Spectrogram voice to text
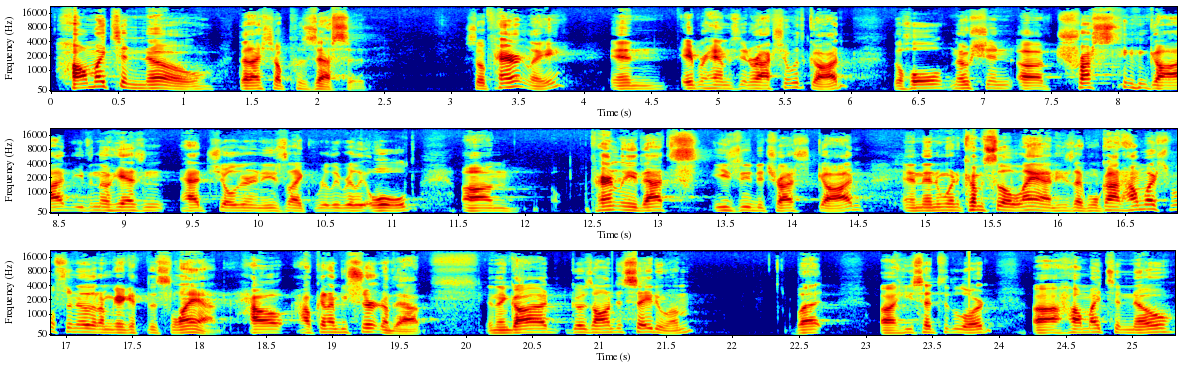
how am I to know that I shall possess it? So apparently, in Abraham's interaction with God, the whole notion of trusting God, even though he hasn't had children and he's like really, really old. Um, apparently, that's easy to trust God. And then when it comes to the land, he's like, Well, God, how am I supposed to know that I'm going to get this land? How, how can I be certain of that? And then God goes on to say to him, But uh, he said to the Lord, uh, How am I to know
